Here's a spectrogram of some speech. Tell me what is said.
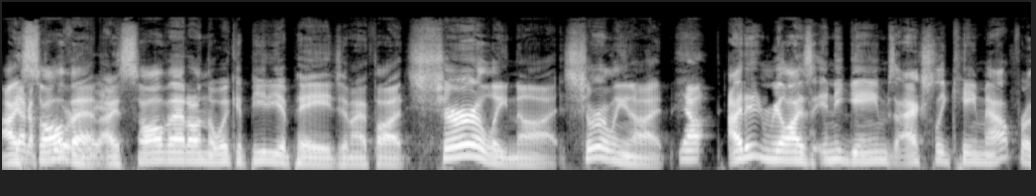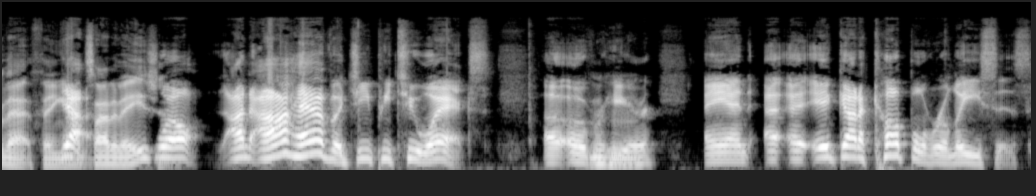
I saw that. I saw that on the Wikipedia page, and I thought, surely not, surely not. Now, I didn't realize any games actually came out for that thing Yeah. outside of Asia. Well, I, I have a GP2X uh, over Mhm. here, and uh, uh, it got a couple releases.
